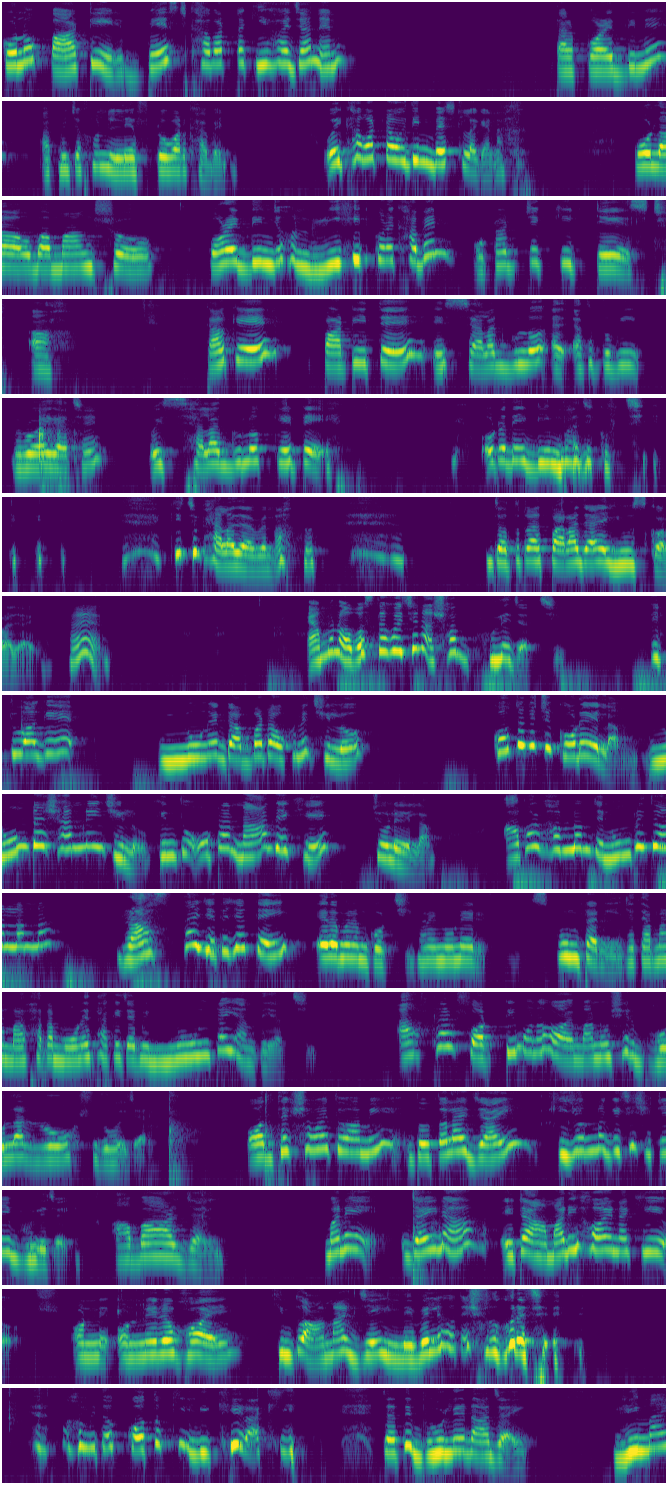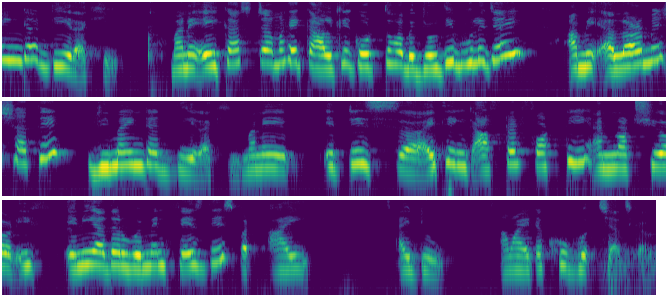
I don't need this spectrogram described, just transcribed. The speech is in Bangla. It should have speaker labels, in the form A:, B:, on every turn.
A: কোনো পার্টির বেস্ট খাবারটা কি হয় জানেন? তার পরের দিনে আপনি যখন লেফট ওভার খাবেন, ওই খাবারটা ওই দিন বেস্ট লাগে না। পোলাও বা মাংস, পরের দিন যখন রিহিট করে খাবেন, ওটার যে কি টেস্ট আহ! কালকে পার্টিতে এই স্যালাডগুলো এতটুকুই রয়ে গেছে, ওই স্যালাডগুলো কেটে ওটা দিয়ে ডিম ভাজি করছি। কিছু ফেলা যাবে না। যতটা পারা যায় ইউজ করা যাবে হ্যাঁ? এমন অবস্থা হয়েছে না, সব ভুলে যাচ্ছি। একটু আগে নুনের ডাব্বাটা ওখানে ছিল, কত কিছু করে এলাম, নুনটা সামনেই ছিল, কিন্তু ওটা না দেখে চলে এলাম। আবার ভাবলাম যে নুনটাই তো আনলাম না, রাস্তায় যেতে যেতেই এরম এরম করছি মানে নুনের স্পুনটা নিয়ে, যাতে আমার মাথাটা মনে থাকে যে আমি নুনটাই আনতে যাচ্ছি। আফটার ফর্টি মনে হয় মানুষের ভোলার রোগ শুরু হয়ে যায়। অর্ধেক সময় তো আমি দোতলায় যাই, কি জন্য গেছি সেটাই ভুলে যাই, আবার যাই। মানে যাই না, এটা আমারই হয় নাকি অন্য, অন্যেরও হয়, কিন্তু আমার যেই লেভেলে হতে শুরু করেছে, আমি তো কত কি লিখে রাখি যাতে ভুলে না যাই। রিমাইন্ডার দিয়ে রাখি। মানে এই কাজটা আমাকে কালকে করতে হবে। যদি ভুলে যাই, আমি অ্যালার্মের সাথে রিমাইন্ডার দিয়ে রাখি। মানে it is I think after forty I am not sure if any other women face this but I I do আমার এটা খুব হচ্ছে আজকাল।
